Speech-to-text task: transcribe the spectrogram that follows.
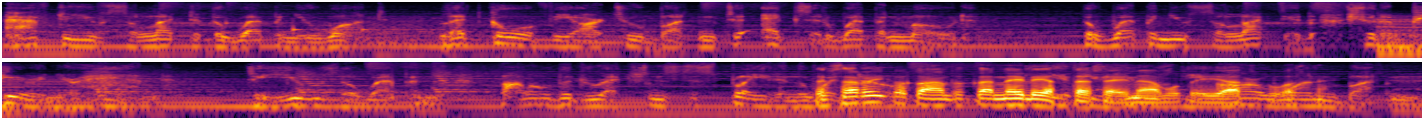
After you've selected the weapon you want, let go of the R2 button to exit weapon mode. The weapon you selected should appear in your hand. To use the weapon, follow the directions displayed in the Tässä rikotaan tätä neljättä seinää muuten the jatkuvasti. R1 button,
